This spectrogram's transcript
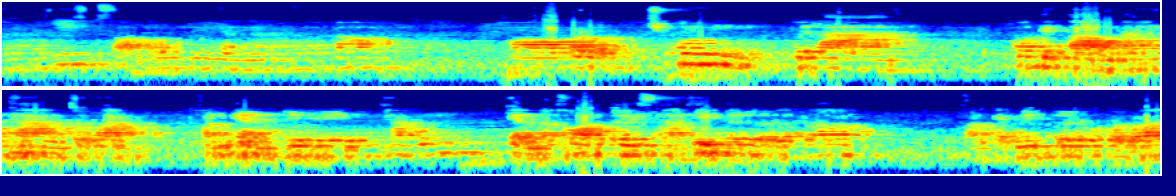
นะ22 โรงเรียนนะคะแล้วก็พอกำหนดช่วงเวลา พอติดต่อมาทางจังหวัดขอนแก่นเองทั้งแก่นนครเอยสาธิตเอยแล้วก็ขอนแก่นไม่เอยปรากฏว่า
